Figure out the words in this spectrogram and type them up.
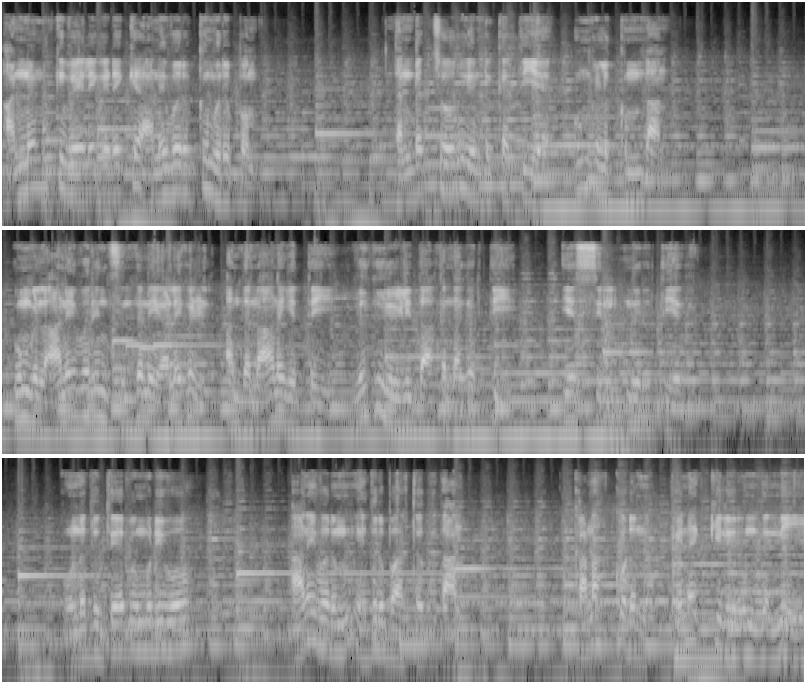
அண்ணனுக்கு வேலை கிடைக்க அனைவருக்கும் விருப்பம். தண்டச்சோறு என்று கத்திய உங்களுக்கும் தான். உங்கள் அனைவரின் சிந்தனை அலைகள் அந்த நாணயத்தை வெகு எளிதாக நகர்த்தி எஸ்ஸில் நிறுத்தியது. உனது தேர்வு முடிவோ? அனைவரும் எதிர்பார்த்ததுதான். கணக்குடன் பிணக்கில் இருந்த நீ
